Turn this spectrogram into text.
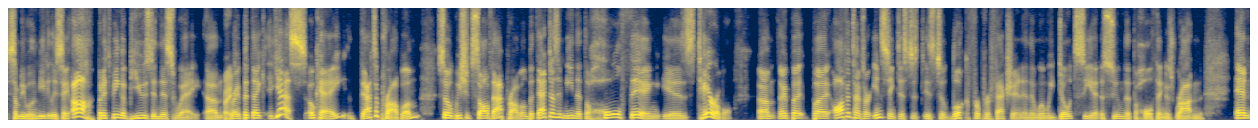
somebody will immediately say, "Ah, but it's being abused in this way," um, Right. right. But like, yes, okay, that's a problem. So we should solve that problem, but that doesn't mean that the whole thing is terrible. Um, right, but but oftentimes our instinct is to is to look for perfection, and then when we don't see it, assume that the whole thing is rotten. And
